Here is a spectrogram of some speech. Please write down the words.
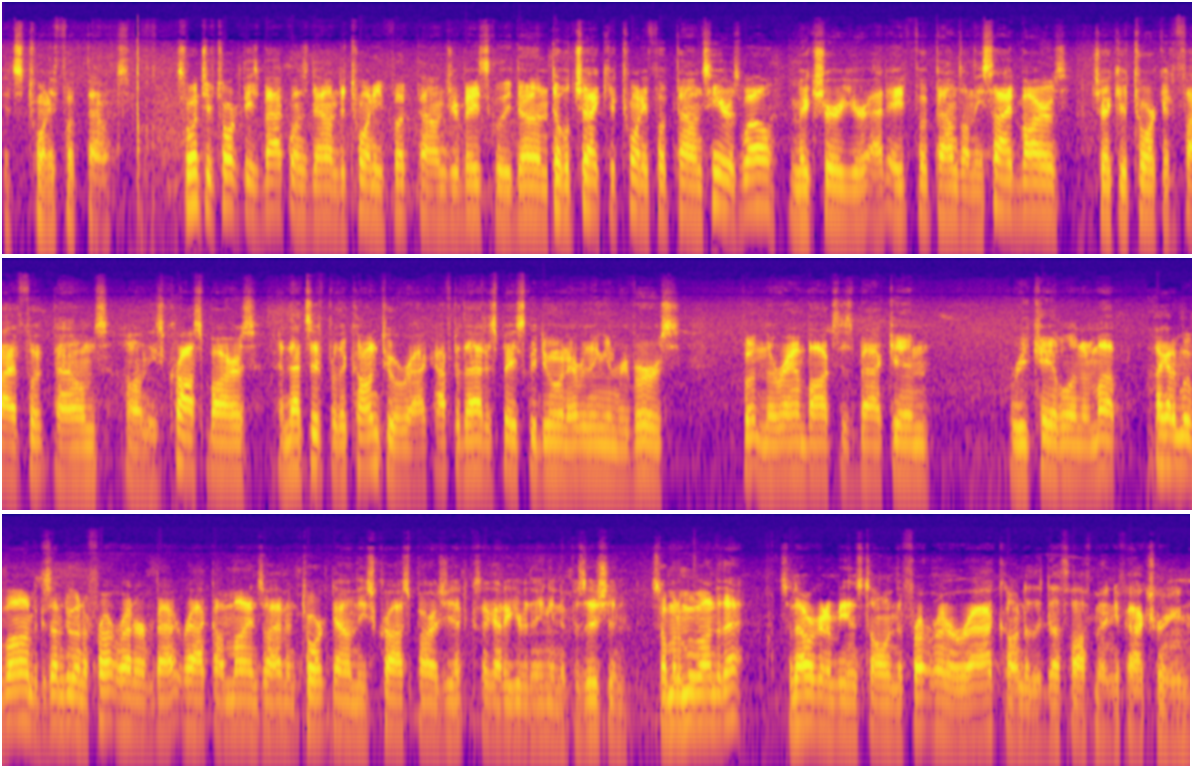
it's 20 foot-pounds. So once you've torqued these back ones down to 20 foot-pounds, you're basically done. Double check your 20 foot-pounds here as well. Make sure you're at 8 foot-pounds on these sidebars. Check your torque at 5 foot-pounds on these crossbars. And that's it for the contour rack. After that, it's basically doing everything in reverse. Putting the ram boxes back in, recabling them up. I got to move on because I'm doing a front runner back rack on mine, so I haven't torqued down these crossbars yet because I got to get everything into position. So I'm going to move on to that. So now we're going to be installing the front runner rack onto the Dethloff Manufacturing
